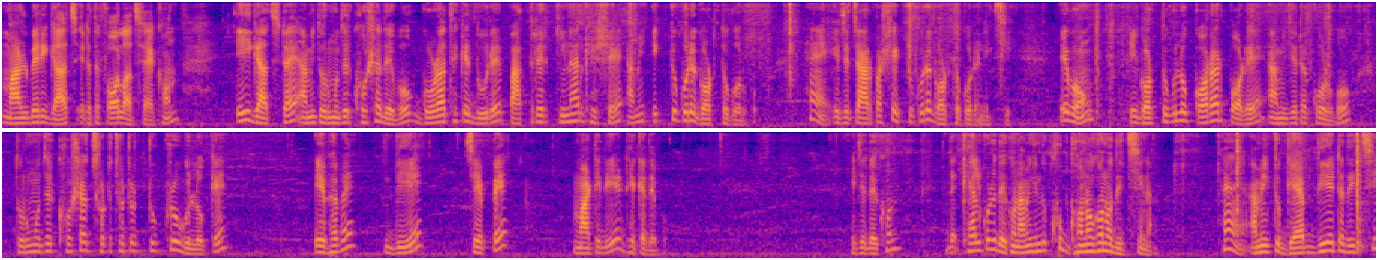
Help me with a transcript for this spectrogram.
মালবেরি গাছ, এটাতে ফল আছে এখন। এই গাছটায় আমি তরমুজের খোসা দেব, গোড়া থেকে দূরে পাত্রের কিনার ঘেঁষে আমি একটু করে গর্ত করব। হ্যাঁ এই যে চারপাশে একটু করে গর্ত করে নিচ্ছি। এবং এই গর্তগুলো করার পরে আমি যেটা করব, তরমুজের খোসার ছোট ছোট টুকরোগুলোকে এভাবে দিয়ে চেপে মাটি দিয়ে ঢেকে দেব। এই যে দেখুন খেয়াল করে দেখুন, আমি কিন্তু খুব ঘন ঘন দিচ্ছি না। হ্যাঁ আমি একটু গ্যাপ দিয়ে এটা দিচ্ছি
